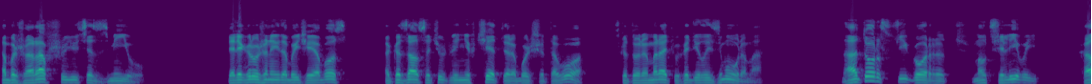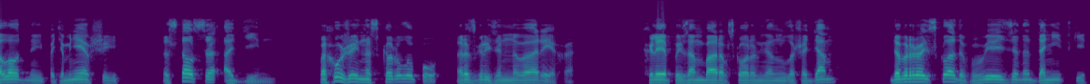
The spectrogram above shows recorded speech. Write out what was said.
обожаравшуюся змею. Перегруженный добычей обоз оказался чуть ли не в четверо больше того, с которым рать выходила из Мурома. А Торский город, молчаливый, холодный, потемневший, остался один, похожий на скорлупу разгрызенного ореха. Хлеб из амбаров скормлен лошадям, добро из складов вывезено до нитки,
